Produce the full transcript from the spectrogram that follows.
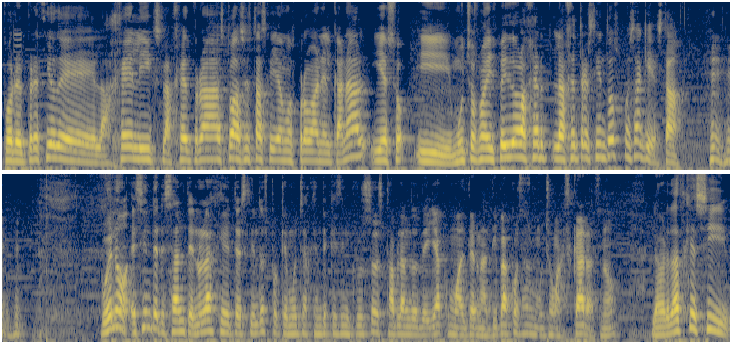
por el precio de la Helix, la Headrush, todas estas que ya hemos probado en el canal y eso. Y muchos me habéis pedido la, G, la G300, pues aquí está. Bueno, es interesante, ¿no? La G300 porque hay mucha gente que incluso está hablando de ella como alternativa a cosas mucho más caras, ¿no? La verdad que sí,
